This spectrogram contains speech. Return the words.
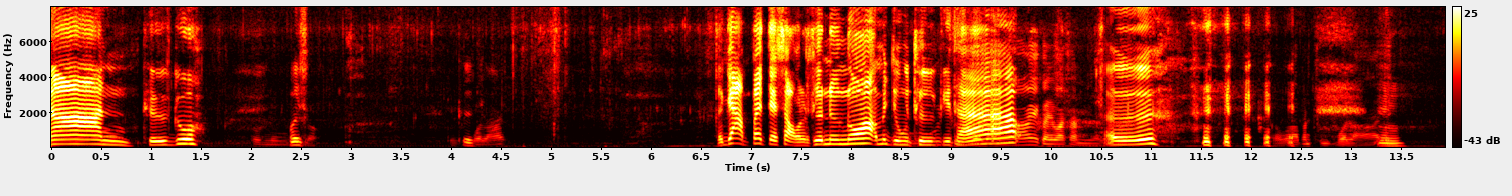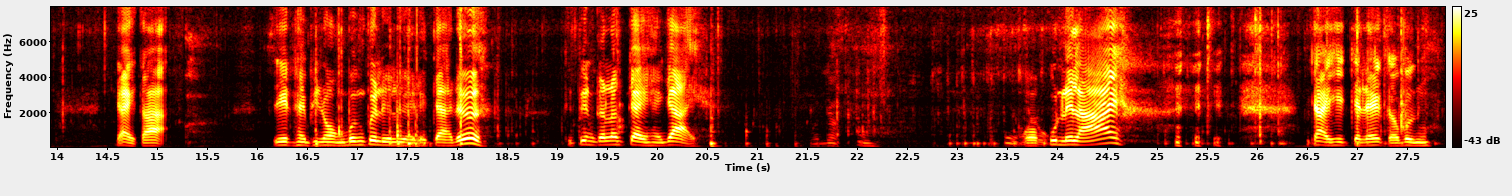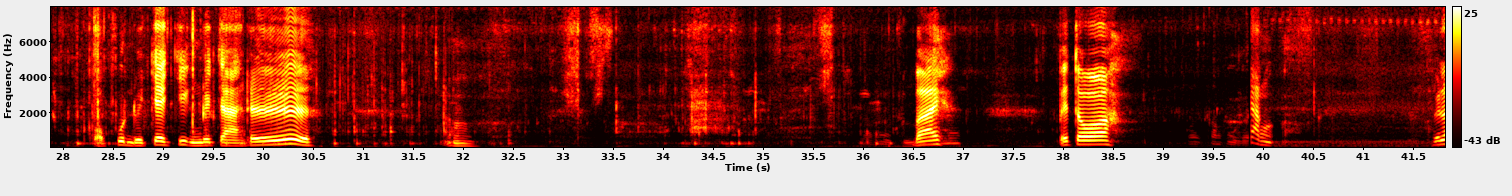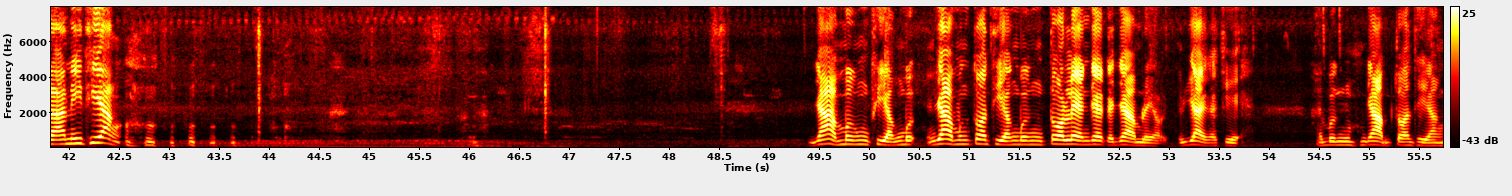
นานถืออยู่ต้นหนึงโอ้ย พี่น้อง คือ บ่ร้าย ก็ย่ามไปแต่เสาละเทือนึงเนาะมันจุงถือกี่เท้าบ่ร้ยก็ว่าสั่นเลยเออก็ว่ามันถือบ่ร้ายอืมยายกะเสียให้พี่น้องเบิ่งไปเรื่อยๆเลยจ้าเด้อที่เป็นกำลังใจให้ยายมันเนี่ยอืมปลูกขอบคุณหลายๆยายเฮ็ดจะได้กับเบิ่งขอบคุณด้วยใจจริงด้วยจ้าเด้ออืม บาย ไปต่องเที่ยง เวลานี้เที่ยง ย่ามึงเถียงมึงย่ามึงตอนเถียงมึงตอนแรงยายก็ย่ามแล้วยายก็เชให้มึงย่ามตอนเถียง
